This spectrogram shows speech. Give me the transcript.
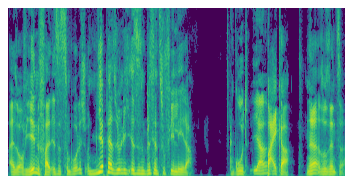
also auf jeden Fall ist es symbolisch. Und mir persönlich ist es ein bisschen zu viel Leder. Gut, ja. Biker, ne, so sind sie.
